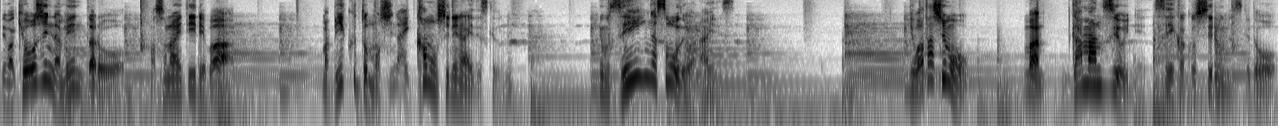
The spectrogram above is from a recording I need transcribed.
で、まあ、強靭なメンタルを、まあ、備えていれば、まあ、びくともしないかもしれないですけどね。でも全員がそうではないです。で、私も、まあ、我慢強いね、性格してるんですけど、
